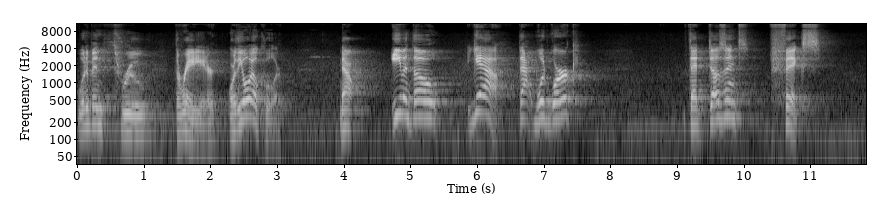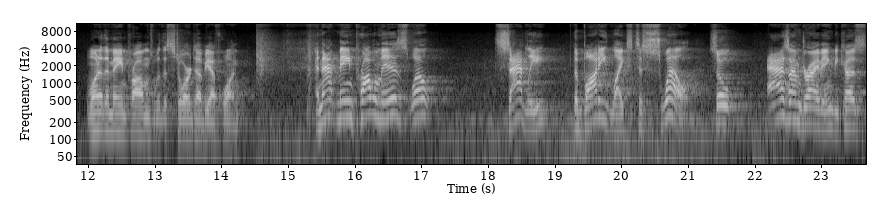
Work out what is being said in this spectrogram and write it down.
would have been through the radiator or the oil cooler. Now, even though, yeah, that would work, that doesn't fix one of the main problems with the Stohr WF1. And that main problem is, well, sadly, the body likes to swell. So as I'm driving, because,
